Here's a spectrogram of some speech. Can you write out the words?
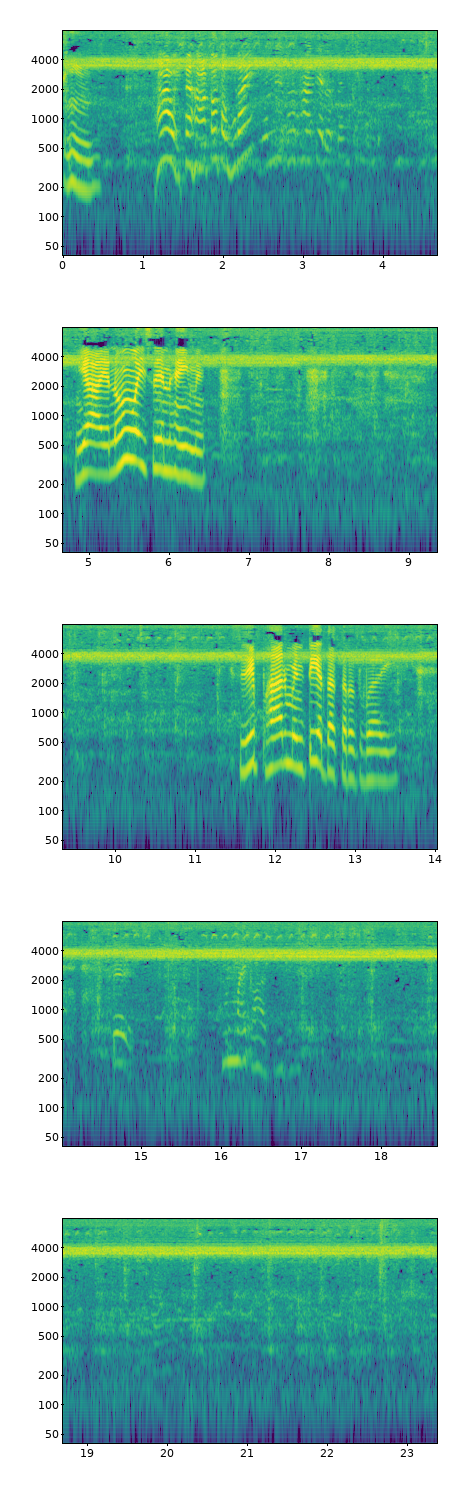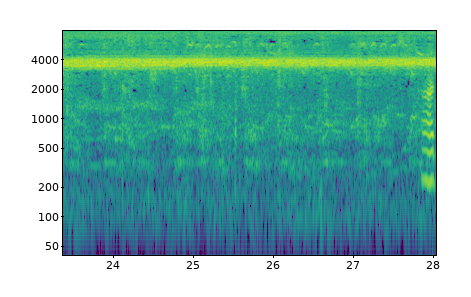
थी। हाँ वैसे हाँको तो उड़ाई या वैसे नहीं ने सिर्फ़ फार्मेंटी अदा करत भाई। आज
